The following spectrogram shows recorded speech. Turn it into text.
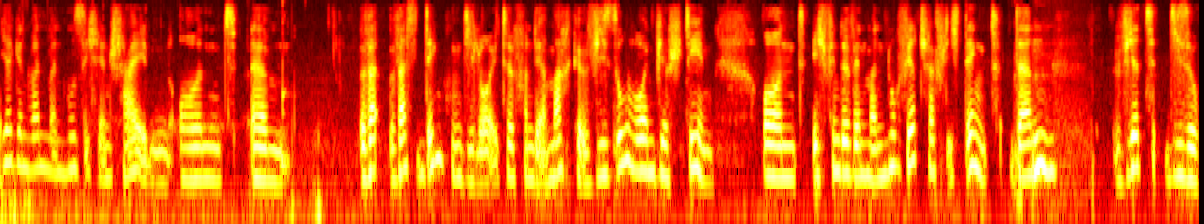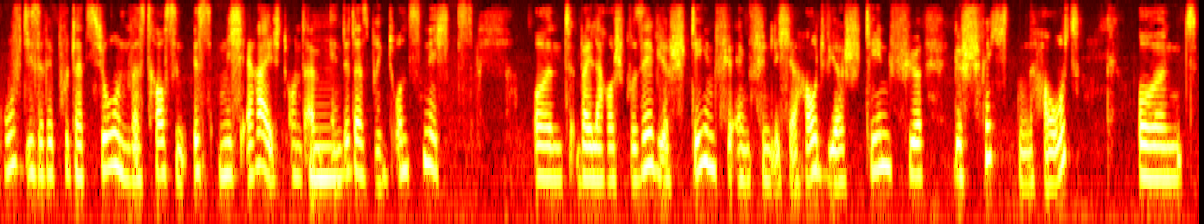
irgendwann man muss sich entscheiden und ähm, was denken die Leute von der Marke? Wieso wollen wir stehen? Und ich finde, wenn man nur wirtschaftlich denkt, dann mhm wird dieser Ruf, diese Reputation, was draußen ist, nicht erreicht. Und am mhm. Ende, das bringt uns nichts. Und bei La Roche-Posay, wir stehen für empfindliche Haut, wir stehen für geschwächten Haut. Und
